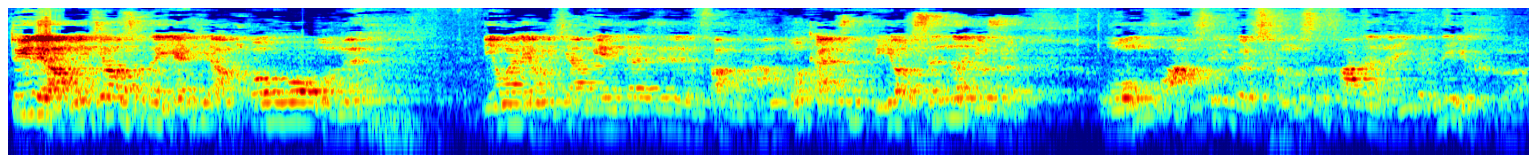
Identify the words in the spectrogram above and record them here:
对于两位教授的演讲，包括我们另外两位嘉宾在这里访谈，我感受比较深的就是，文化是一个城市发展的一个内核。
